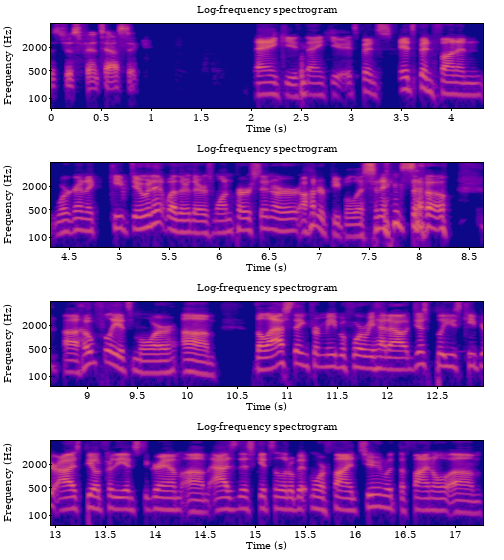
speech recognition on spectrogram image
it's just fantastic. Thank you, thank you. It's been it's been fun, and we're gonna keep doing it, whether there's one person or a hundred people listening. So, uh, hopefully, it's more. Um, the last thing from me before we head out, just please keep your eyes peeled for the Instagram. Um, as this gets a little bit more fine tuned with the final um,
